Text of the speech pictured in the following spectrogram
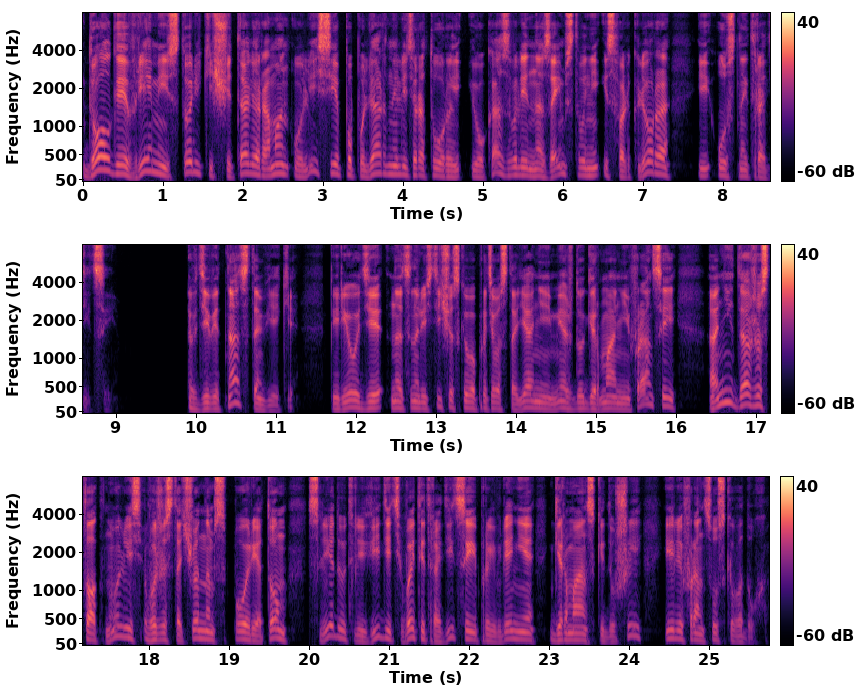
как страх вернется с новой силой. Долгое время историки считали роман Улиссия популярной литературой и указывали на заимствование из фольклора и устной традиции. В XIX веке, периоде националистического противостояния между Германией и Францией, они даже столкнулись в ожесточенном споре о том, следует ли видеть в этой традиции проявление германской души или французского духа.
